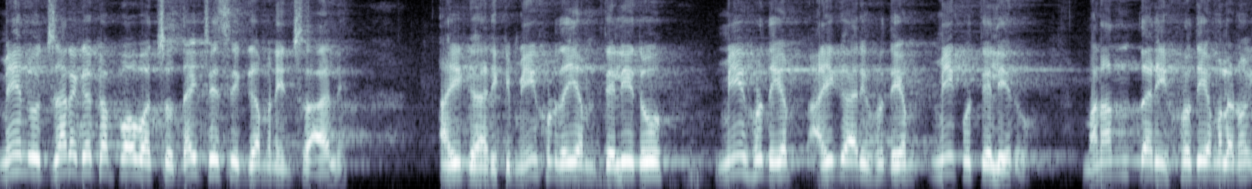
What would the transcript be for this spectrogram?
మేలు జరగకపోవచ్చు. దయచేసి గమనించాలి. అయ్యగారికి మీ హృదయం తెలీదు. మీ హృదయం అయ్యగారి హృదయం మీకు తెలియదు మనందరి హృదయములను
